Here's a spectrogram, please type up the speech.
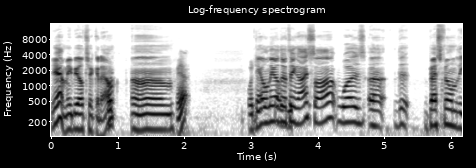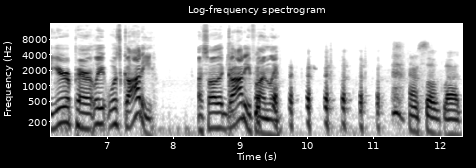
Yeah, maybe I'll check it out. Um, Yeah. What the only other the- thing I saw was uh, the best film of the year. Apparently, was Gotti. I saw that Gotti finally. I'm so glad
